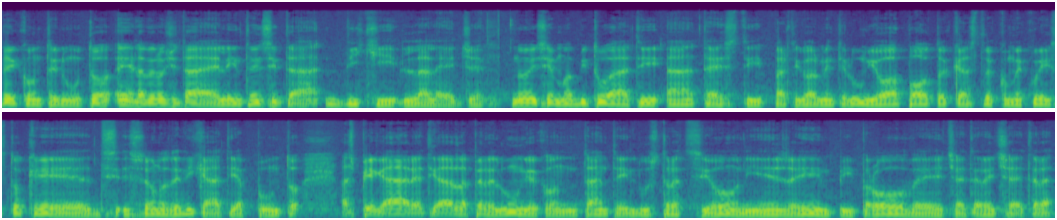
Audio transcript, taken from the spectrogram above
del contenuto e la velocità e l'intensità di chi la legge. Noi siamo abituati a testi particolarmente lunghi o a podcast come questo che sono dedicati appunto a spiegare, a tirarla per le lunghe con tante illustrazioni, esempi, prove, eccetera, eccetera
